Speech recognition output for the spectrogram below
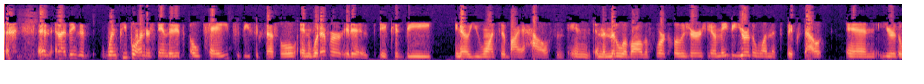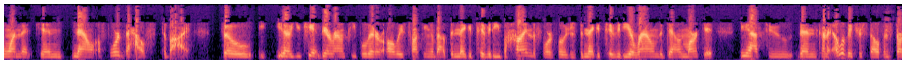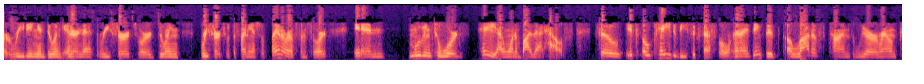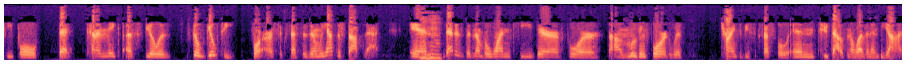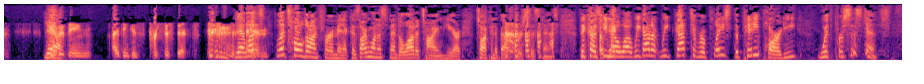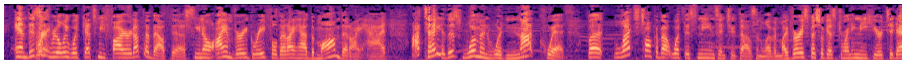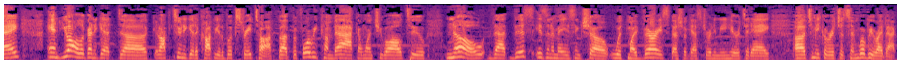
and, and I think that when people understand that it's okay to be successful in whatever it is, it could be, you know, you want to buy a house in, in, in the middle of all the foreclosures, you know, maybe you're the one that's fixed out and you're the one that can now afford the house to buy. So, you know, you can't be around people that are always talking about the negativity behind the foreclosures, the negativity around the down market. You have to then kind of elevate yourself and start reading and doing internet research or doing research with a financial planner of some sort and moving towards, hey, I want to buy that house. So it's okay to be successful. And I think that a lot of times we are around people that kind of make us feel as, feel guilty for our successes and we have to stop that. And mm-hmm. that is the number one key there for um, moving forward with trying to be successful in 2011 and beyond. Yeah. The other thing I think is persistence. yeah, let's and, let's hold on for a minute because I want to spend a lot of time here talking about persistence. because okay. you know what, we got to we got to replace the pity party with persistence. And this right. is really what gets me fired up about this. You know, I am very grateful that I had the mom that I had. I tell you, this woman would not quit. But let's talk about what this means in 2011. My very special guest joining me here today, and you all are going to get uh, an opportunity to get a copy of the book Straight Talk. But before we come back, I want you all to know that this is an amazing show with my very special guest joining me here today, uh, Tamika Richardson. We'll be right back.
